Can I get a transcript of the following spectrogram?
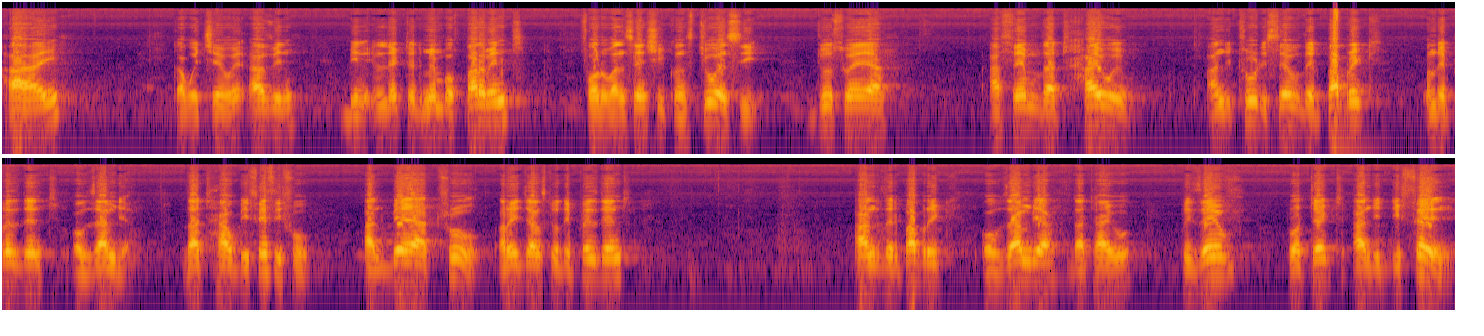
I, Kabwechewe, having been elected member of parliament for Wansenshi constituency, do swear, affirm that I will and truly serve the republic and the president of Zambia, that I will be faithful and bear true allegiance to the president and the republic of Zambia, that I will preserve, protect, and defend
